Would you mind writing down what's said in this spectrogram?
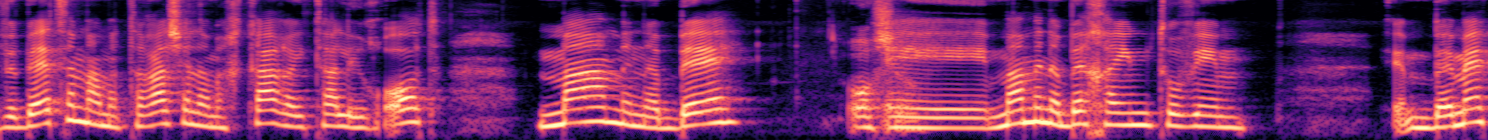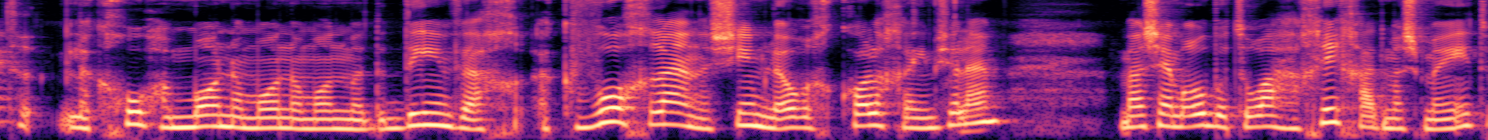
ובעצם המטרה של המחקר הייתה לראות מה מנבא, אושר. אה, מה מנבא חיים טובים. הם באמת לקחו המון המון המון מדדים ועקבו אחרי אנשים לאורך כל החיים שלהם, מה שהם ראו בצורה הכי חד משמעית,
